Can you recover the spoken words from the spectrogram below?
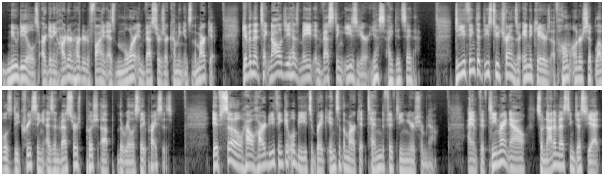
new deals are getting harder and harder to find as more investors are coming into the market. Given that technology has made investing easier, yes, I did say that. Do you think that these two trends are indicators of home ownership levels decreasing as investors push up the real estate prices? If so, how hard do you think it will be to break into the market 10 to 15 years from now? I am 15 right now, so not investing just yet,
